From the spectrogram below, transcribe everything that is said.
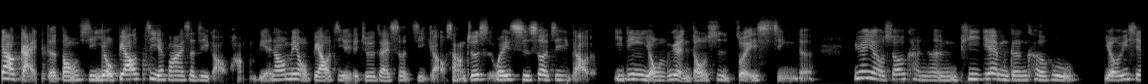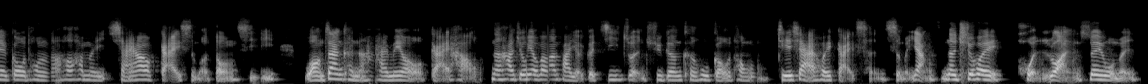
要改的东西有标记的放在设计稿旁边，然后没有标记的就是在设计稿上，就是维持设计稿一定永远都是最新的。因为有时候可能 PM 跟客户有一些沟通，然后他们想要改什么东西，网站可能还没有改好，那他就没有办法有一个基准去跟客户沟通，接下来会改成什么样子，那就会混乱。所以我们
